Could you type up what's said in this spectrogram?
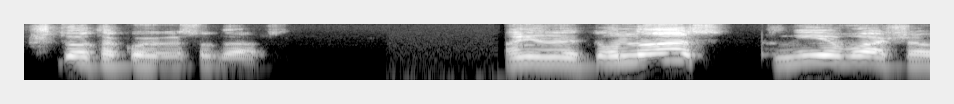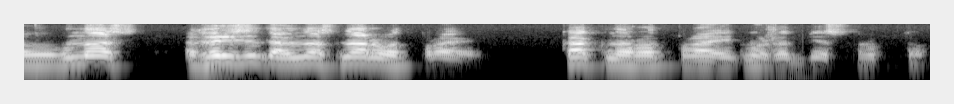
что такое государство. Они говорят, у нас не ваша. У нас горизонтально, у нас народ правит. Как народ править может без структур?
